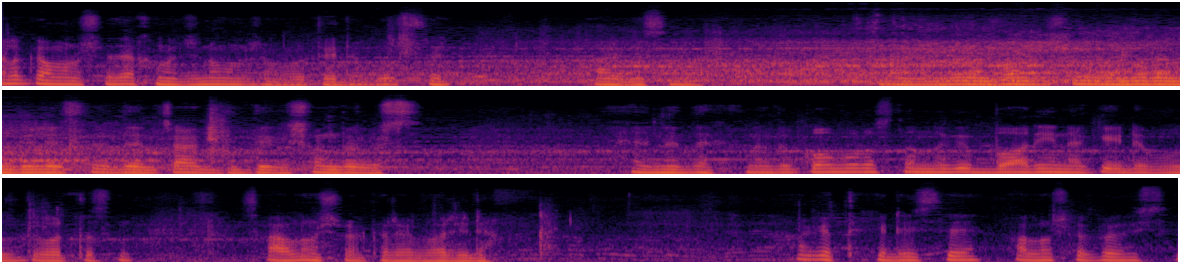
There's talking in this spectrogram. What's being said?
এলাকা মানুষের দেখানোর জন্য মনে সম্ভবত এটা করছে। আর কিছু দিলেছে চারদিক থেকে সুন্দর করছে। এখানে দেখেন কবরস্থান নাকি বাড়ি নাকি এটা বুঝতে পারতেছেন। আলম সরকারের বাড়িটা। আগে থেকে রয়েছে আলম সরকার হয়েছে।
